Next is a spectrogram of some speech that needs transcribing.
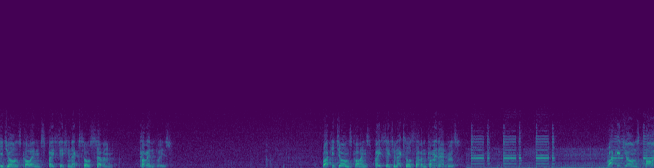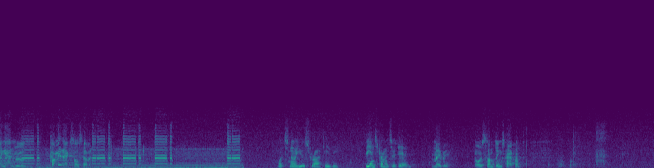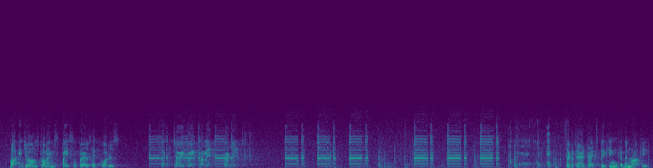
Rocky Jones calling Space Station XO7. Come in, please. Rocky Jones calling Space Station XO7. Come in, Andrews. Rocky Jones calling Andrews. Come in, XO7. Well, it's no use, Rocky. The, the instruments are dead. Maybe. Or something's happened. Rocky Jones calling Space Affairs Headquarters. Secretary Drake, come in. Urgent. Secretary Drake speaking. Come in, Rocky.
